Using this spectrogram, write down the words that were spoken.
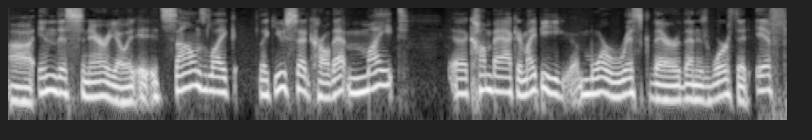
uh, in this scenario. It, it, sounds like, like you said, Carl, that might uh, come back. It might be more risk there than is worth it if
